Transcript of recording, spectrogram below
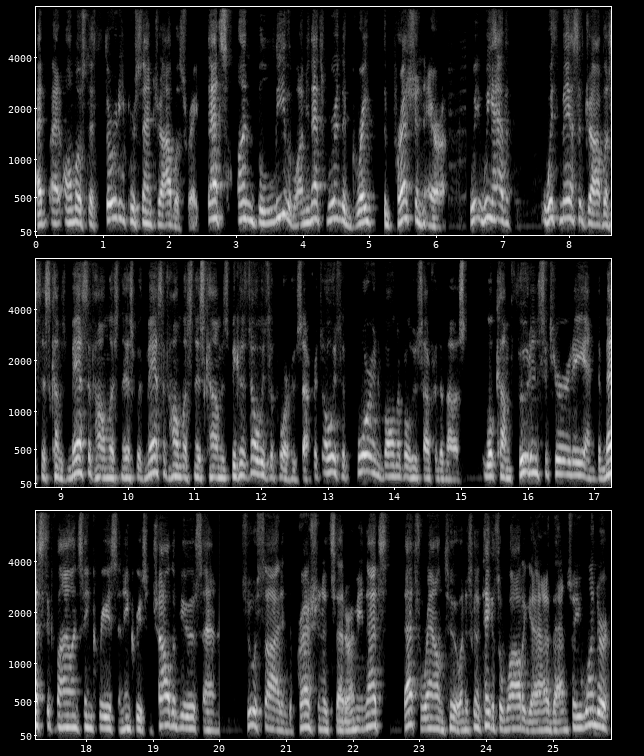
at, at almost a 30% jobless rate. That's unbelievable. I mean, that's we're in the Great Depression era. We, we have with massive joblessness comes massive homelessness. With massive homelessness comes, because it's always the poor who suffer, it's always the poor and vulnerable who suffer the most, will come food insecurity and domestic violence increase and increase in child abuse and suicide and depression, et cetera. I mean, that's that's round two. And it's going to take us a while to get out of that. And so you wonder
